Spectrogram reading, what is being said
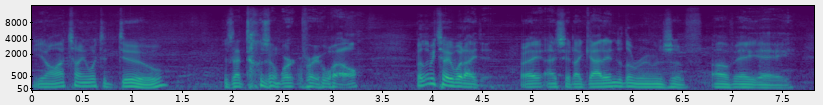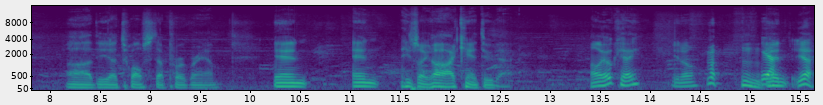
you know, not telling you what to do, because that doesn't work very well. But let me tell you what I did. Right? I said I got into the rooms of of AA, uh, the twelve step program, and and he's like, oh, I can't do that. I'm like, okay, you know, Yeah. and yeah,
